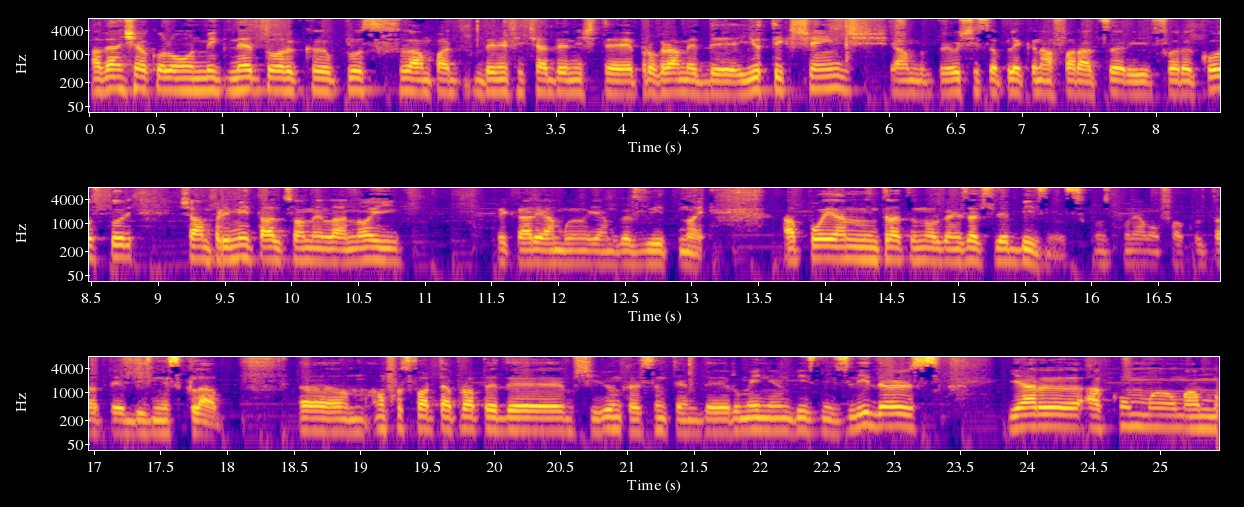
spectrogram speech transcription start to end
Aveam și acolo un mic network, plus am beneficiat de niște programe de Youth Exchange și am reușit să plec în afara țării fără costuri și am primit alți oameni la noi pe care i-am, i-am găzduit noi. Apoi am intrat în organizații de business, cum spuneam, în facultate Business Club. Am fost foarte aproape de, și încă suntem, de Romanian Business Leaders, iar acum m-am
